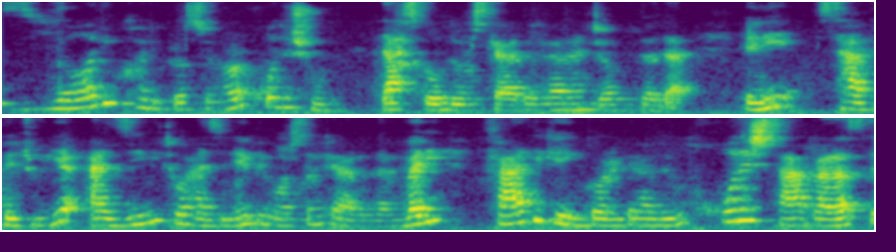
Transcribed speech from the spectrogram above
زیادی کالیبراسیون ها رو خودشون دستگاه درست کرده بودن انجام می‌دادن. یعنی صرفه جویی عظیمی تو هزینه بیمارستان کردن ولی فردی که این کارو کرده بود خودش سرپرست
